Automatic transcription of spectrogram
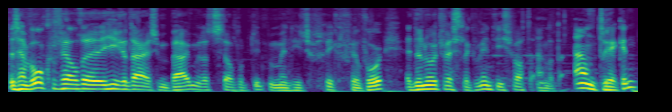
Er zijn wolkenvelden, hier en daar is een bui, maar dat stelt op dit moment niet zo verschrikkelijk veel voor. En de noordwestelijke wind is wat aan het aantrekken.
